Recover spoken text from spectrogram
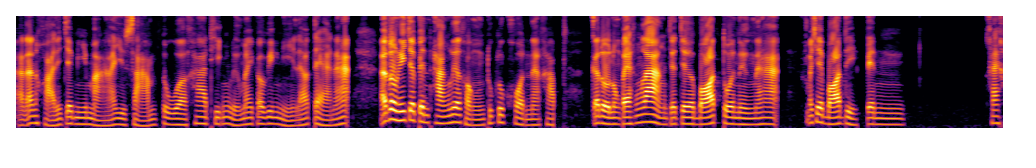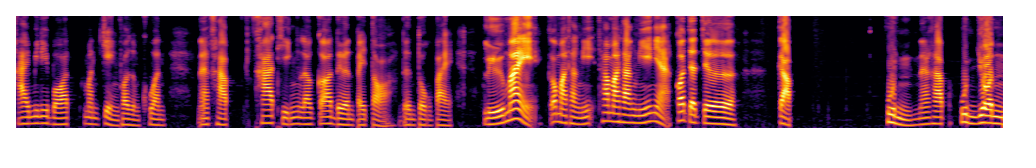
อ่าด้านขวานี่จะมีหมาอยู่ 3 ตัวฆ่าทิ้งหรือไม่ก็วิ่งหนีแล้วแต่นะฮะแล้วตรงนี้จะเป็นทางเลือกของทุกๆ คนนะครับ กระโดดลงไปข้างล่างจะเจอบอสตัวหนึ่งนะฮะไม่ใช่บอสดิเป็นคล้ายๆมินิบอสมันเก่งพอสมควรนะครับฆ่าทิ้งแล้วก็เดินไปต่อเดินตรงไป หรือไม่ก็มาทางนี้ถ้ามาทางนี้เนี่ยก็จะเจอ หุ่นนะครับ หุ่นยนต์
